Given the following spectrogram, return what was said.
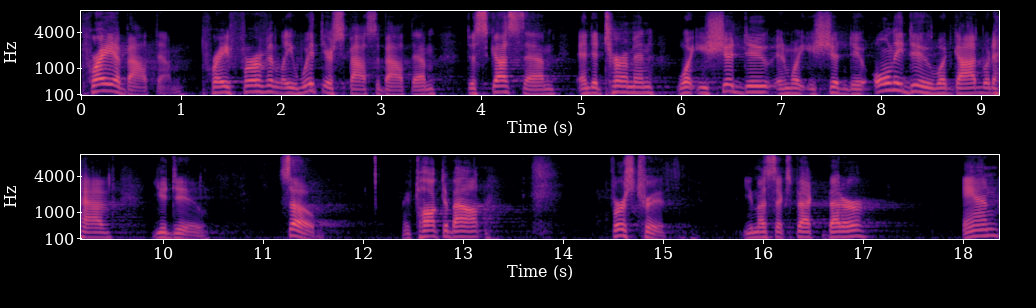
pray about them, pray fervently with your spouse about them, discuss them, and determine what you should do and what you shouldn't do. Only do what God would have you do. So, we've talked about first truth. You must expect better and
